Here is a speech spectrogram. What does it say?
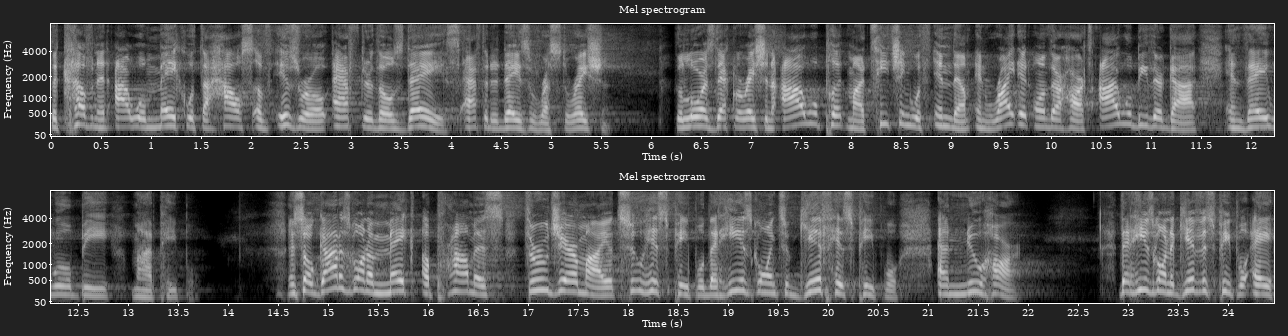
the covenant I will make with the house of Israel after those days, after the days of restoration the Lord's declaration I will put my teaching within them and write it on their hearts. I will be their God, and they will be my people. And so God is going to make a promise through Jeremiah to his people that he is going to give his people a new heart that he's going to give his people a,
